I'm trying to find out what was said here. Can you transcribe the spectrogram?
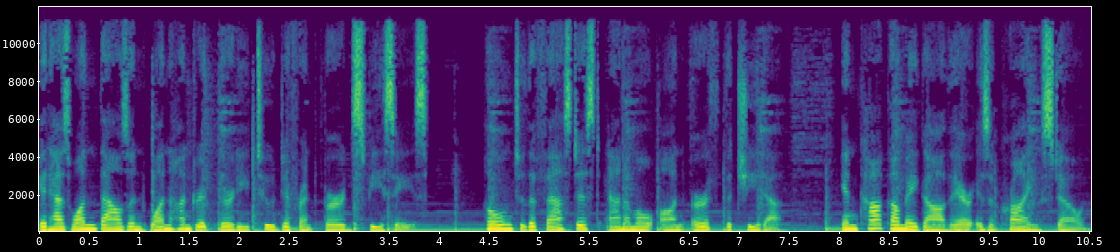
It has 1,132 different bird species. Home to the fastest animal on earth the cheetah. In Kakamega there is a crying stone.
